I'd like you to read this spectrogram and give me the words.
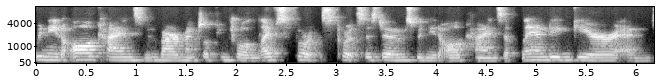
We need all kinds of environmental control and life support, support systems. We need all kinds of landing gear and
